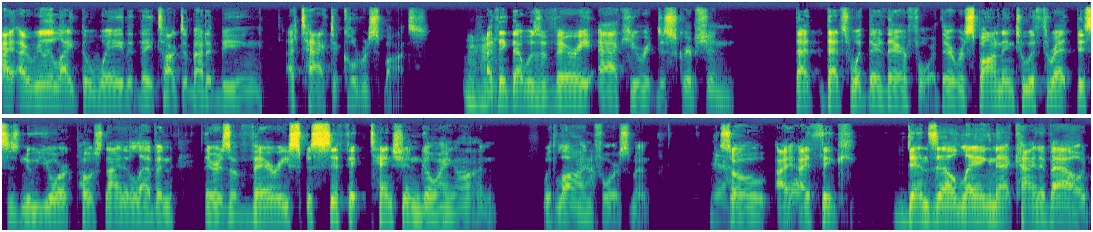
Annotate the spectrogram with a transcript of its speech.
I. I really like the way that they talked about it being a tactical response. Mhm. I think that was a very accurate description. That that's what they're there for. They're responding to a threat. This is New York post 9/11. There is a very specific tension going on with law Yeah. enforcement. yeah. So I, Well- I think Denzel laying that kind of out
